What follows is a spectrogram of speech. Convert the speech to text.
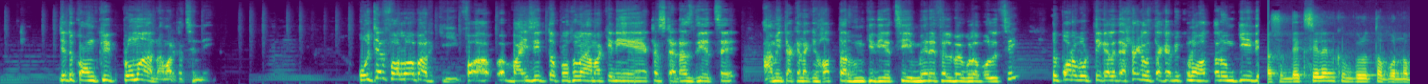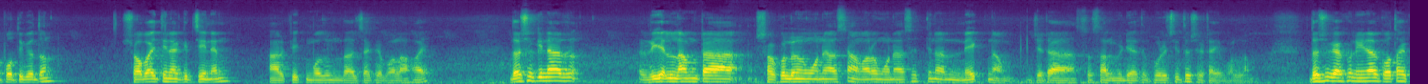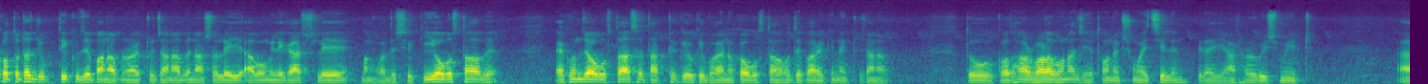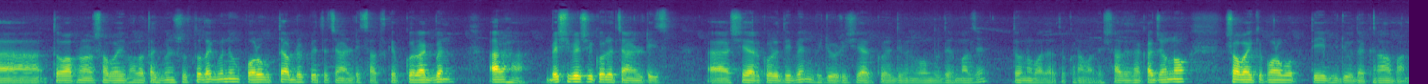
যেহেতু কংক্রিট প্রমাণ আমার কাছে নেই। ওইটার ফলো আপ আর কি? বাইজিদ তো প্রথমে আমাকে নিয়ে একটা স্ট্যাটাস দিয়েছে। আমি তাকে নাকি হত্যার হুমকি দিয়েছি, মেরে ফেলবে এগুলো বলেছি। তো পরবর্তীকালে দেখা গেল তাকে আমি কোনো হত্যার হুমকি দর্শক দেখছিলেন খুব গুরুত্বপূর্ণ প্রতিবেদন। সবাই তিনাকে চেনেন আরফিক মজুমদার যাকে বলা হয়। দর্শক, ইনার রিয়েল নামটা সকলের মনে আছে, আমারও মনে আছে। তিনার নেক নাম, যেটা সোশ্যাল মিডিয়াতে পরিচিত, সেটাই বললাম। দর্শক, এখন এনার কথায় কতটা যুক্তি খুঁজে পান আপনারা একটু জানাবেন? আসলে এই আওয়ামী লীগ আসলে বাংলাদেশে কি অবস্থা হবে? এখন যে অবস্থা আছে, তার থেকেও কি ভয়ানক অবস্থা হতে পারে কিনা একটু জানাবেন। তো কথা আর বাড়াবো না, যেহেতু অনেক সময় ছিলেন, প্রায় আঠারো বিশ মিনিট। তো আপনারা সবাই ভালো থাকবেন, সুস্থ থাকবেন এবং পরবর্তী আপডেট পেতে চ্যানেলটি সাবস্ক্রাইব করে রাখবেন। আর হ্যাঁ বেশি বেশি করে চ্যানেলটি শেয়ার করে দিবেন, ভিডিওটি শেয়ার করে দিবেন বন্ধুদের মাঝে। ধন্যবাদ এতক্ষণ আমাদের সাথে থাকার জন্য। সবাইকে পরবর্তী ভিডিও দেখার আহ্বান।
